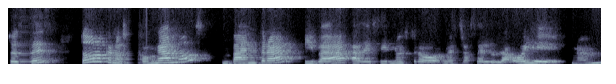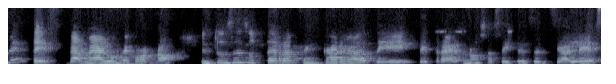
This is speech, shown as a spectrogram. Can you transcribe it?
Entonces, todo lo que nos pongamos va a entrar y va a decir nuestro, nuestra célula, oye, no inventes, dame algo mejor, ¿no? Entonces Uterra se encarga de, de traernos aceites esenciales,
